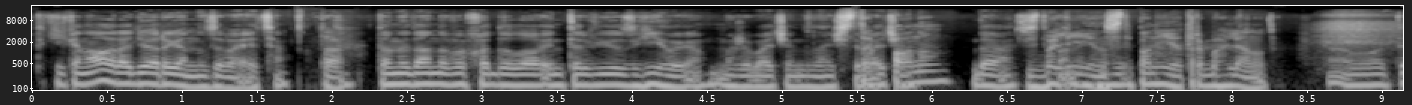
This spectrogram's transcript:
такий канал Радіо Район називається. Так. Там недавно виходило інтерв'ю з Гігою. Може, бачив, не знаю, чи ти бачив. Степаном. Да, з Блін, Степан є, треба глянути. От,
